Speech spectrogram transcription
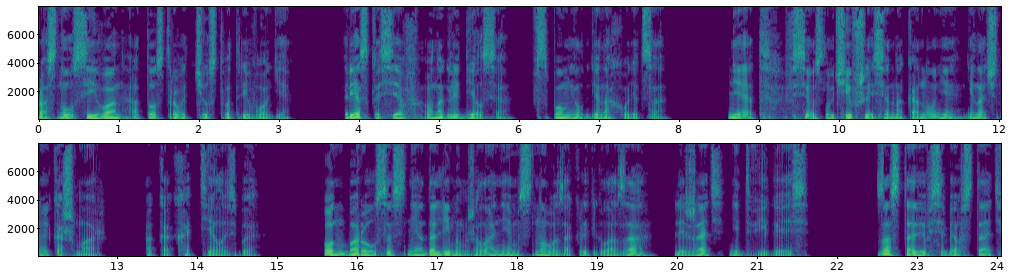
Проснулся Иван от острого чувства тревоги. Резко сев, он огляделся, вспомнил, где находится. Нет, все случившееся накануне не ночной кошмар, а как хотелось бы. Он боролся с неодолимым желанием снова закрыть глаза, лежать, не двигаясь. Заставив себя встать,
